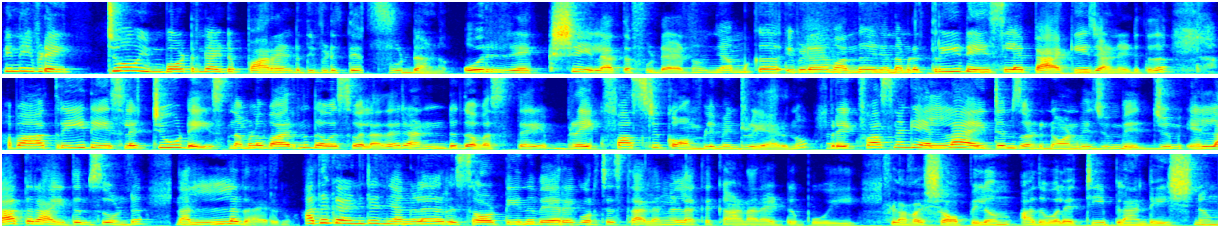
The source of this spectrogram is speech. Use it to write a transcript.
പിന്നെ ഇവിടെ ഏറ്റവും ഇമ്പോർട്ടന്റ് ആയിട്ട് പറയേണ്ടത് ഇവിടുത്തെ ഫുഡാണ് ഒരു രക്ഷയില്ലാത്ത ഫുഡായിരുന്നു നമുക്ക് ഇവിടെ വന്നു കഴിഞ്ഞാൽ നമ്മുടെ ത്രീ ഡേയ്സിലെ പാക്കേജാണ് എടുത്തത്. അപ്പോൾ ആ ത്രീ ഡേയ്സിലെ ടു ഡേയ്സ് നമ്മൾ വരുന്ന ദിവസം അല്ലാതെ രണ്ട് ദിവസത്തെ ബ്രേക്ക്ഫാസ്റ്റ് കോംപ്ലിമെന്ററി ആയിരുന്നു. ബ്രേക്ക്ഫാസ്റ്റിനെങ്കിൽ എല്ലാ ഐറ്റംസും ഉണ്ട്. നോൺ വെജും വെജും എല്ലാത്തരം ഐറ്റംസും ഉണ്ട്. നല്ലതായിരുന്നു. അത് കഴിഞ്ഞിട്ട് ഞങ്ങൾ റിസോർട്ടിൽ നിന്ന് വേറെ കുറച്ച് സ്ഥലങ്ങളിലൊക്കെ കാണാനായിട്ട് പോയി. ഫ്ലവർ ഷോപ്പിലും അതുപോലെ ടീ പ്ലാന്റേഷനും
